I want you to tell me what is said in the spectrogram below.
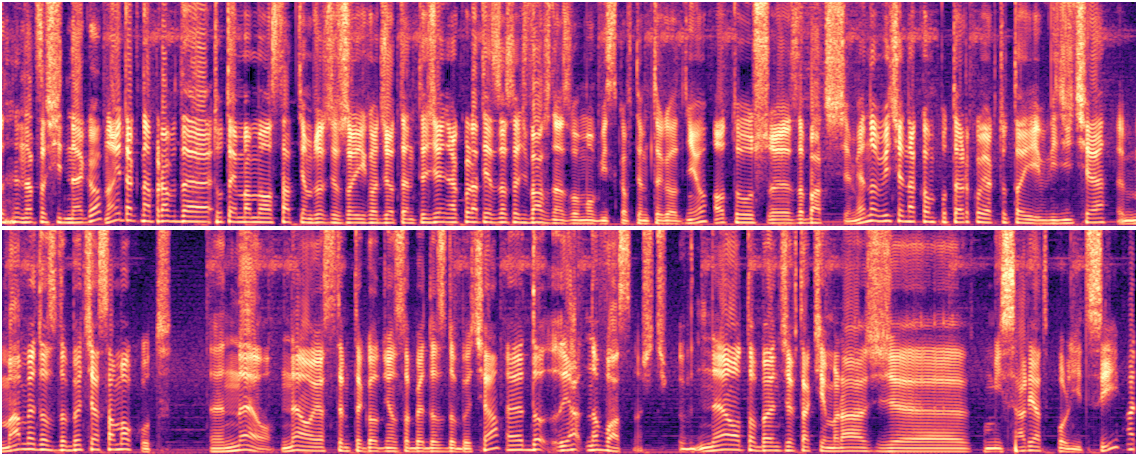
na coś innego. No i tak naprawdę tutaj mamy ostatnią rzecz, jeżeli chodzi o ten tydzień. Akurat jest dosyć ważne złomowisko w tym tygodniu. Otóż y, zobaczcie, mianowicie na komputerku, jak tutaj widzicie, y, mamy do zdobycia samochód. Y, Neo. Neo jest w tym tygodniu sobie do zdobycia. E, Do, ja, na własność. Neo to będzie w takim razie komisariat policji. A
